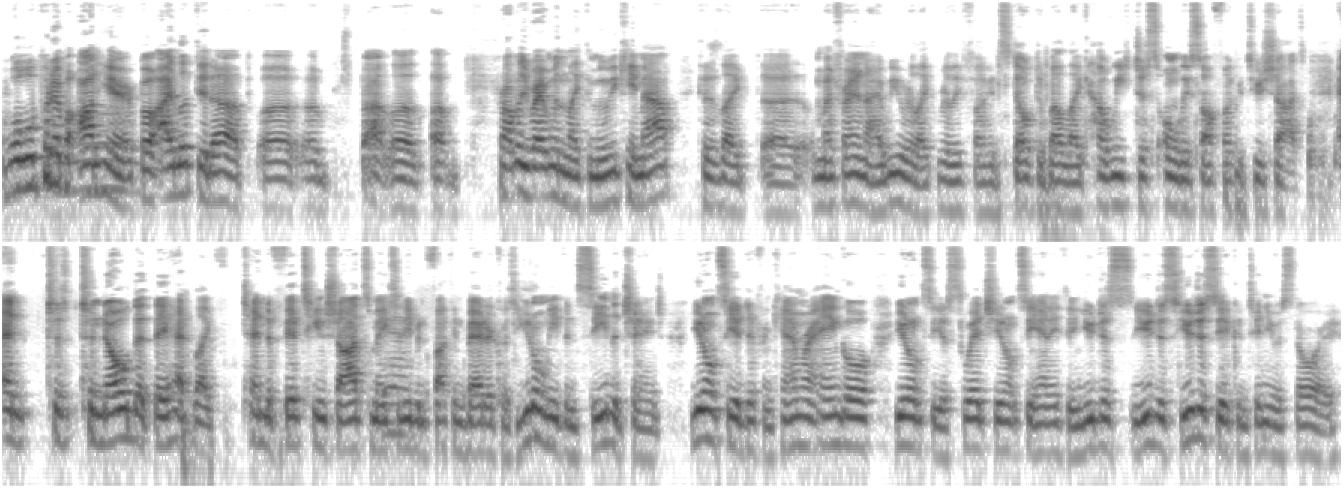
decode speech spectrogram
Well, we'll put it up on here, but I looked it up uh, uh, about uh, uh, probably right when like the movie came out, because like uh, my friend and I, we were like really fucking stoked about like how we just only saw fucking two shots, and to to know that they had like ten to fifteen shots makes it even fucking better because you don't even see the change. You don't see a different camera angle. You don't see a switch. You don't see anything. You just you just you just see a continuous story.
